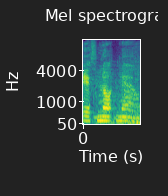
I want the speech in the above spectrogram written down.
If not now.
